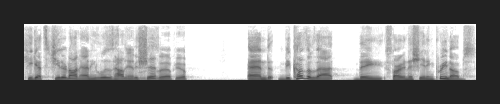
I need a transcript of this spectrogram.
he gets cheated on and he loses half of his shit. Zap, yep. And because of that, they start initiating prenups.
